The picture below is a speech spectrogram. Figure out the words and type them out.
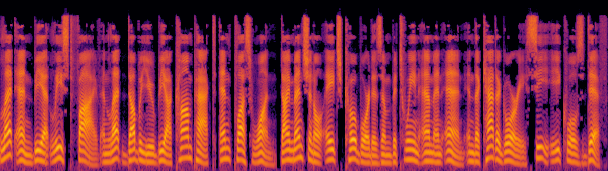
Let n be at least 5 and let W be a compact n plus 1 dimensional H-cobordism between M and N in the category C equals diff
